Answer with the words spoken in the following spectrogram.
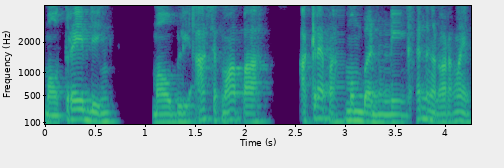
mau trading mau beli aset mau apa akhirnya apa membandingkan dengan orang lain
